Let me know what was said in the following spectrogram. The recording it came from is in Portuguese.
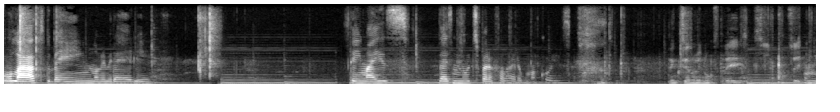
Olá, tudo bem? Meu nome é Mirelle. Tem mais 10 minutos para falar alguma coisa. Tem que ser no mínimo uns 3, uns 5, não sei. Um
